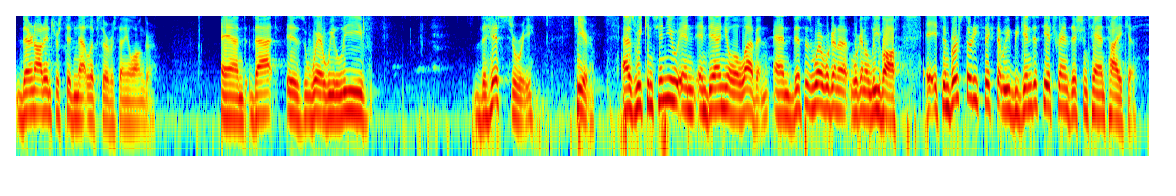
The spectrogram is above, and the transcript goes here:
they're not interested in that lip service any longer. And that is where we leave the history here. As we continue in, in Daniel 11, and this is where we're going to we're gonna leave off, it's in verse 36 that we begin to see a transition to Antiochus.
